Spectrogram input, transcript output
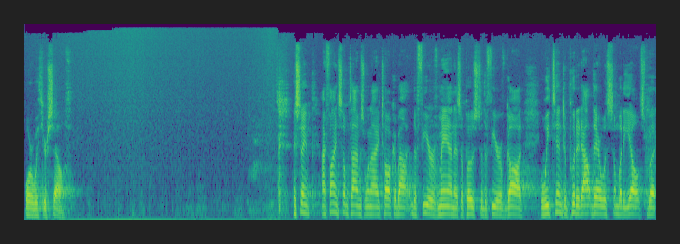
Or with yourself? The same, I find sometimes when I talk about the fear of man as opposed to the fear of God, we tend to put it out there with somebody else, but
